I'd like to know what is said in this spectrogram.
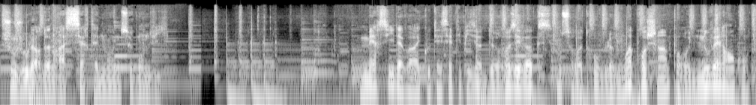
Joujou leur donnera certainement une seconde vie. Merci d'avoir écouté cet épisode de Resévox. On se retrouve le mois prochain pour une nouvelle rencontre.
